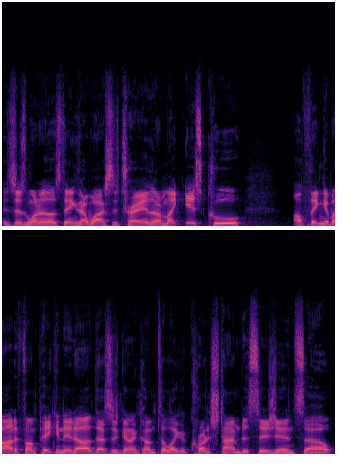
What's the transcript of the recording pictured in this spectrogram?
It's just one of those things. I watched the trailer. I'm like, it's cool. I'll think about if I'm picking it up. That's just gonna come to like a crunch time decision. So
